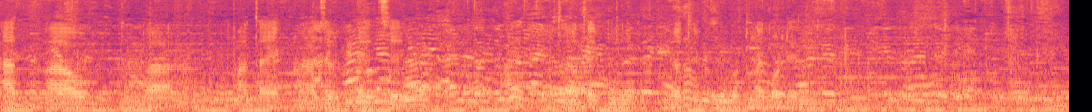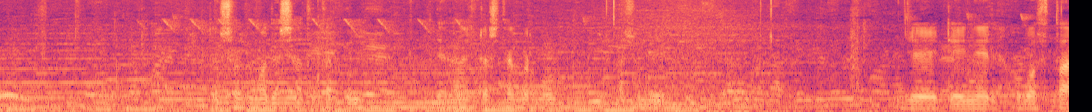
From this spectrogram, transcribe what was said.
হাত, পাও কিংবা মাথায় একটু আজর হয়েছে হঠাৎ কোনো বৃহৎ কোনো ঘটনা ঘটেনি। দর্শক, আমাদের সাথে থাকুন। দেখানোর চেষ্টা করব। আসলে যে ট্রেনের অবস্থা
